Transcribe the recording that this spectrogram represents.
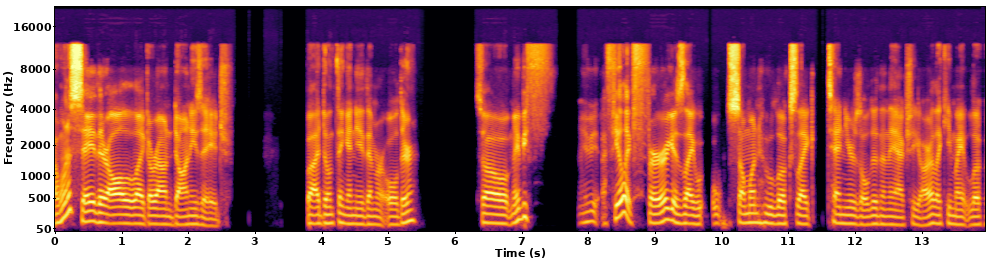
I want to say they're all like around Donnie's age, but I don't think any of them are older. So maybe, maybe I feel like Ferg is like someone who looks like 10 years older than they actually are. Like he might look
